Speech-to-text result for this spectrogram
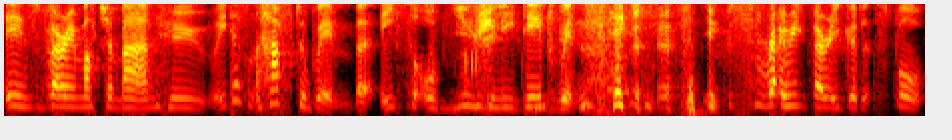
is very much a man who he doesn't have to win, but he sort of usually did win things. he was very, very good at sport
